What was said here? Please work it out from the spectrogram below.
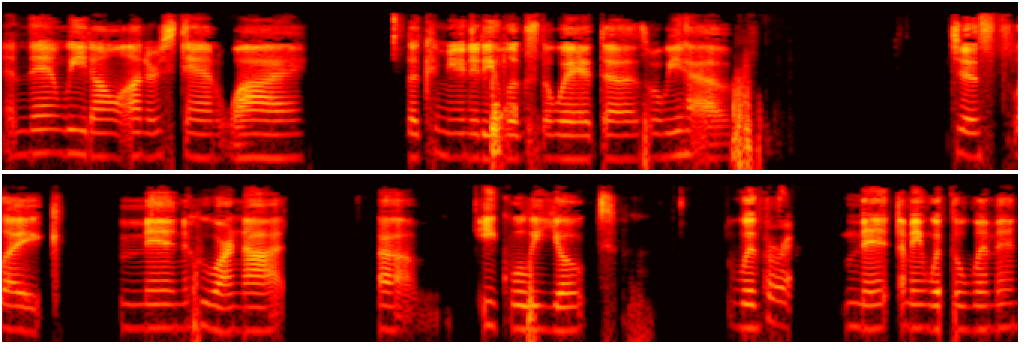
And then we don't understand why the community looks the way it does, where we have just like men who are not um, equally yoked with Correct. men, I mean, with the women.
